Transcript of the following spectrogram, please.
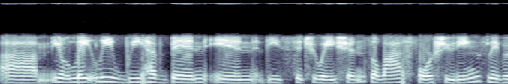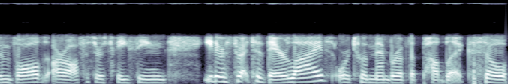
um, you know, lately we have been in these situations. The last four shootings, they've involved our officers facing either a threat to their lives or to a member of the public. So.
